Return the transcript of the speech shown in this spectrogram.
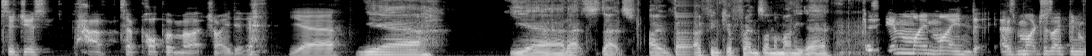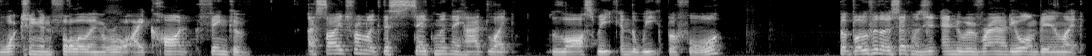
to just have to pop a merch idea. yeah, Yeah. Yeah, that's that's I I think your friend's on the money there. Because in my mind, as much as I've been watching and following Raw, I can't think of aside from like the segment they had like last week and the week before. But both of those segments just ended with Randy Orton being like,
